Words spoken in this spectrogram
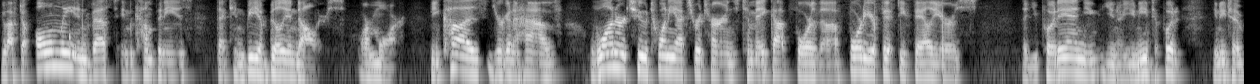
you have to only invest in companies that can be a billion dollars or more because you're going to have one or two 20x returns to make up for the 40 or 50 failures that you put in you you know you need to put you need to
